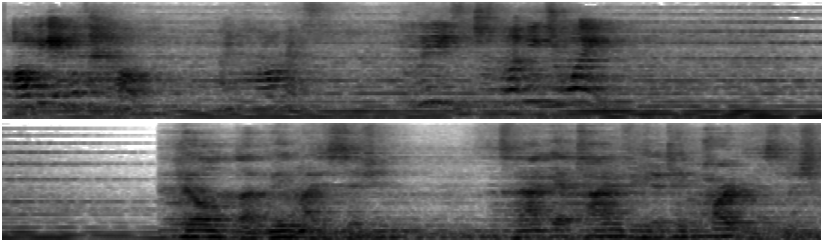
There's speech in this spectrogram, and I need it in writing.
I'll be able to help. I promise. Please, just let me join. Hill, I've made my decision. It's not yet time for you to take part in this mission.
